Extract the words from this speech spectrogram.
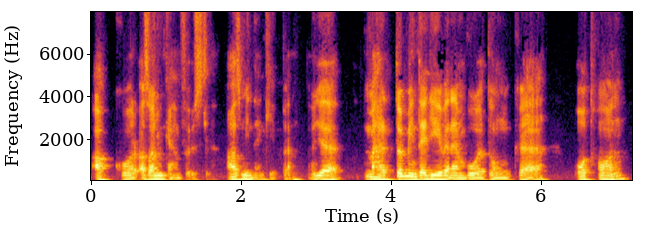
akkor az anyukám főzte az mindenképpen. Ugye már több mint egy éve nem voltunk uh, otthon,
